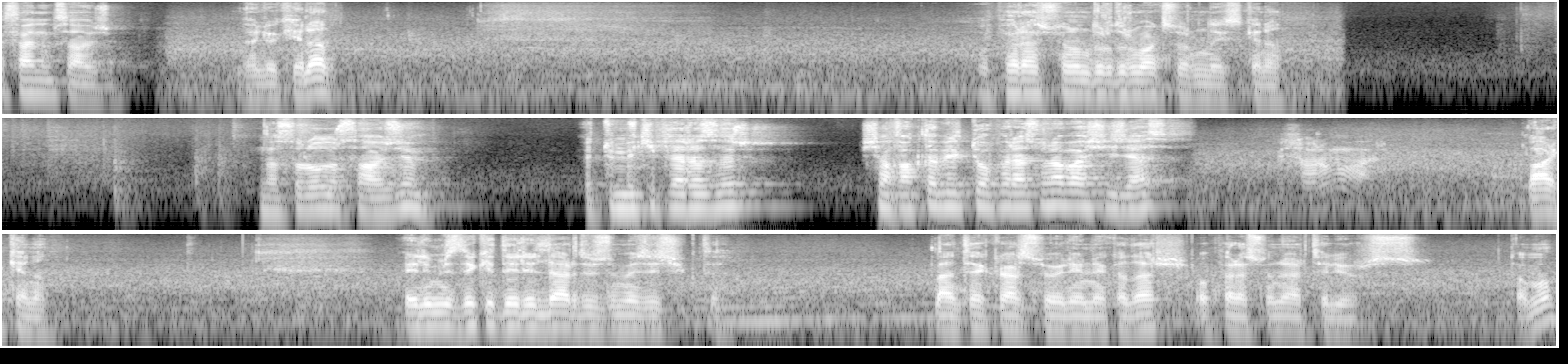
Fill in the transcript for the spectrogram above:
Efendim savcım. Alo Kenan. Operasyonu durdurmak zorundayız Kenan. Nasıl olur savcım? E, tüm ekipler hazır. Şafak'la birlikte operasyona başlayacağız. Bir sorun mu var? Var Kenan. Elimizdeki deliller düzümece çıktı. Ben tekrar söyleyene kadar operasyonu erteliyoruz. Tamam?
